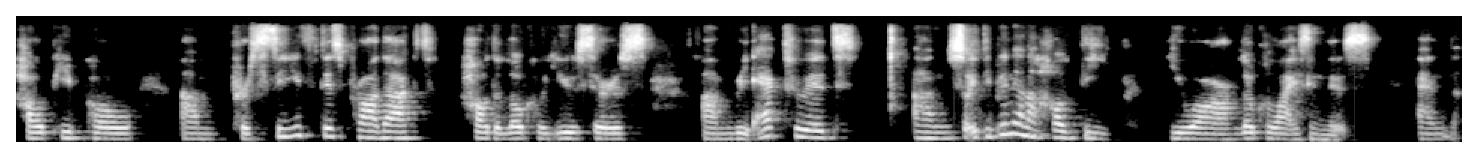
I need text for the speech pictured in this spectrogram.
how people um, perceive this product, how the local users um, react to it. Um, so it depends on how deep you are localizing this and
